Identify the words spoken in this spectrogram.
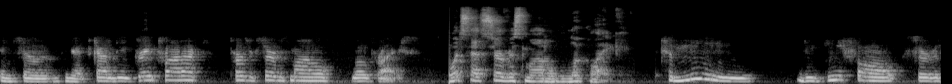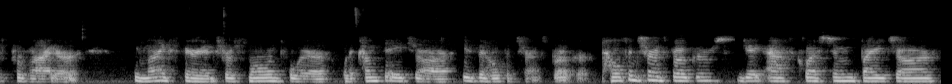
And so, you know, it's got to be a great product, perfect service model, low price. What's that service model look like? to me, the default service provider, in my experience, for a small employer, when it comes to HR, is the health insurance broker. Health insurance brokers get asked questions by HR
